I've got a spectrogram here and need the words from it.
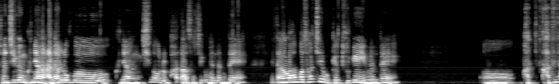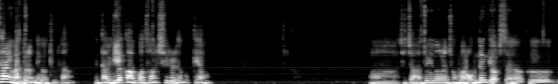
전 지금 그냥 아날로그 그냥 신호를 받아서 지금 했는데, 일단 이거 한번 설치해 볼게요. 두 개 있는데, 어, 가, 같은 사람이 만들었네요. 둘 다. 일단 위에 거 한번 설치를 해볼게요. 아, 진짜 아두이노는 정말 없는 게 없어요. 그,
